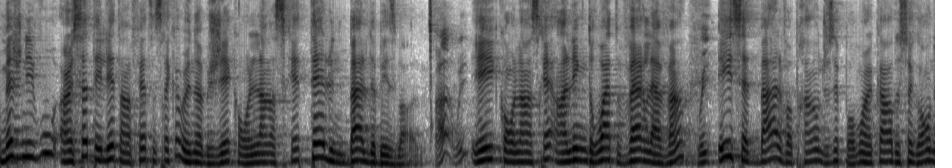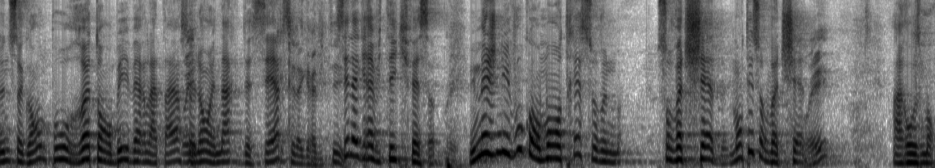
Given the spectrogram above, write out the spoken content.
Imaginez-vous, un satellite, en fait, ce serait comme un objet qu'on lancerait tel une balle de baseball. Ah, oui. Et qu'on lancerait en ligne droite vers l'avant. Oui. Et cette balle va prendre, je sais pas, moi, un quart de seconde, une seconde pour retomber vers la Terre selon un arc de cercle. C'est la gravité. C'est la gravité qui fait ça. Mais Imaginez-vous qu'on monterait sur, une, sur votre shed, montez sur votre shed Oui. à Rosemont.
